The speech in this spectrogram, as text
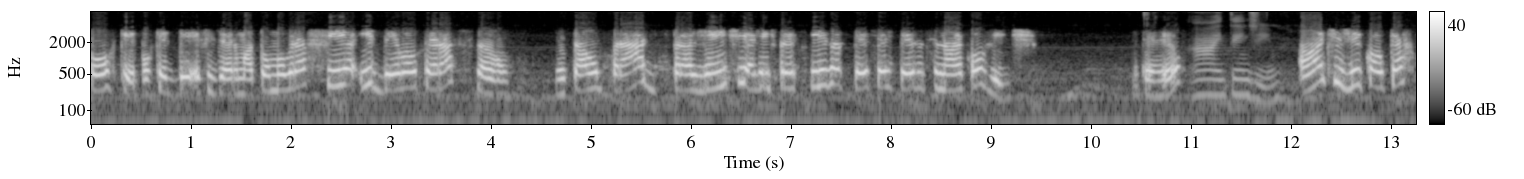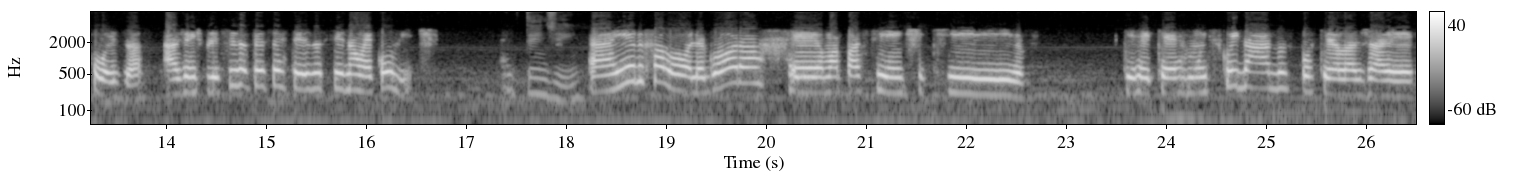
Por quê? Porque de- fizeram uma tomografia e deu alteração. Então, para a gente, a gente precisa ter certeza se não é Covid. Entendeu? Ah, entendi. Antes de qualquer coisa, a gente precisa ter certeza se não é Covid. Entendi. Aí ele falou, olha, agora é uma paciente que, que requer muitos cuidados, porque ela já é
